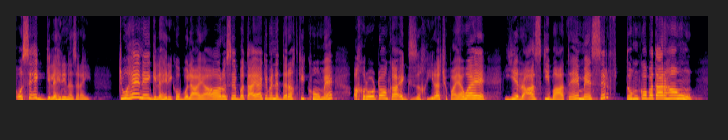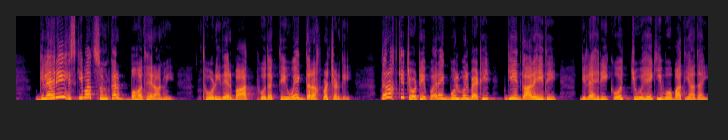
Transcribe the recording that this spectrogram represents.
اسے ایک گلہری نظر آئی۔ چوہے نے گلہری کو بلایا اور اسے بتایا کہ میں نے درخت کی کھو میں اخروٹوں کا ایک ذخیرہ چھپایا ہوا ہے۔ یہ راز کی بات ہے، میں صرف تم کو بتا رہا ہوں۔ گلہری اس کی بات سن کر بہت حیران ہوئی۔ تھوڑی دیر بعد پھودکتی ہوئے ایک درخت پر چڑھ گئی۔ درخت کی چوٹی پر ایک بلبل بیٹھی گیت گا رہی تھی۔ گلہری کو چوہے کی وہ بات یاد آئی۔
